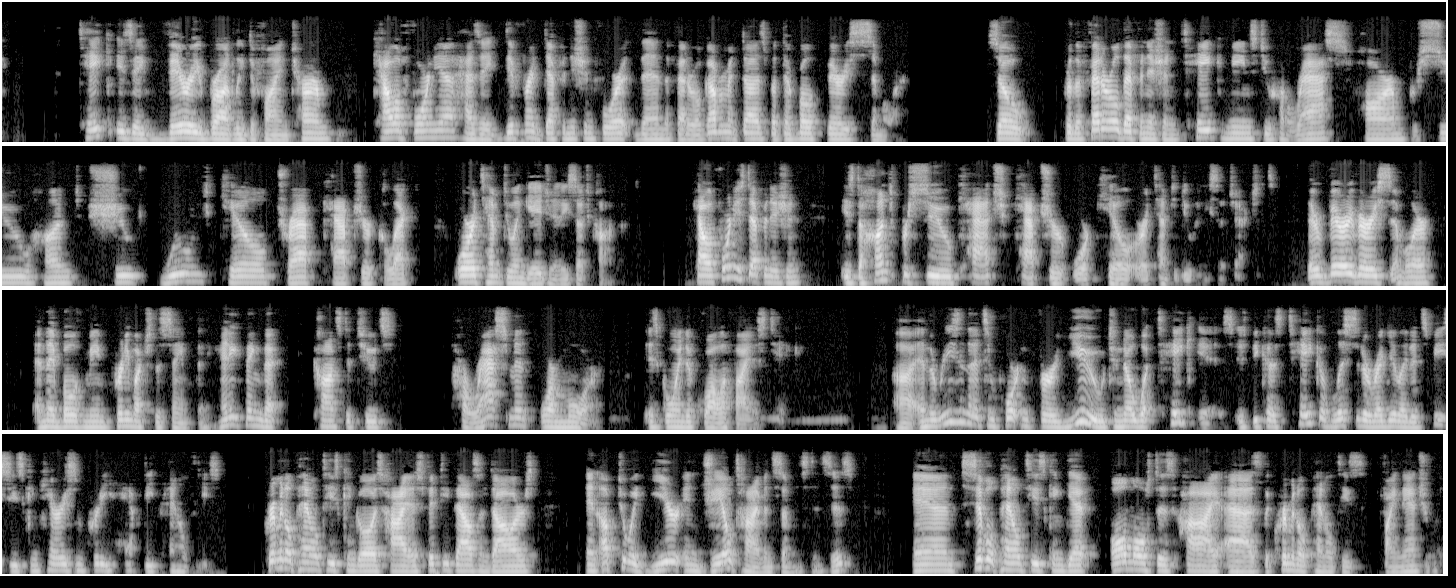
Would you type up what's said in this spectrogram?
Take is a very broadly defined term. California has a different definition for it than the federal government does, but they're both very similar. So for the federal definition, take means to harass, harm, pursue, hunt, shoot, wound, kill, trap, capture, collect, or attempt to engage in any such conduct. California's definition is to hunt, pursue, catch, capture, or kill, or attempt to do any such actions. They're very, very similar, and they both mean pretty much the same thing. Anything that constitutes harassment or more is going to qualify as take. Uh, and the reason that it's important for you to know what take is, is because take of listed or regulated species can carry some pretty hefty penalties. Criminal penalties can go as high as $50,000 and up to a year in jail time in some instances. And civil penalties can get almost as high as the criminal penalties financially.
